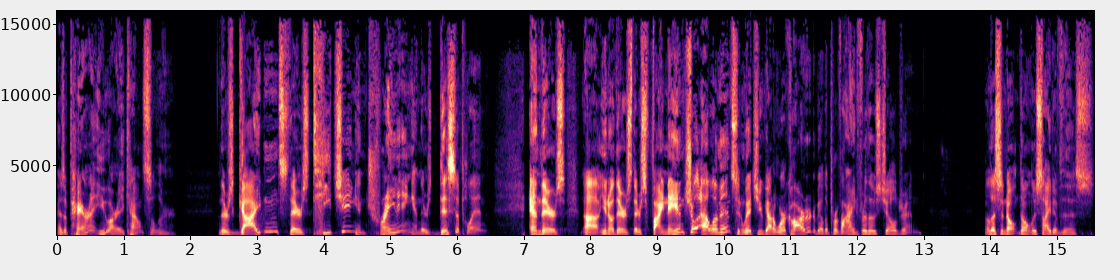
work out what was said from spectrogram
As a parent, you are a counselor. There's guidance, there's teaching and training, and there's discipline. And there's, uh, you know, there's, there's financial elements in which you've got to work harder to be able to provide for those children. Listen, don't, don't lose sight of this.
